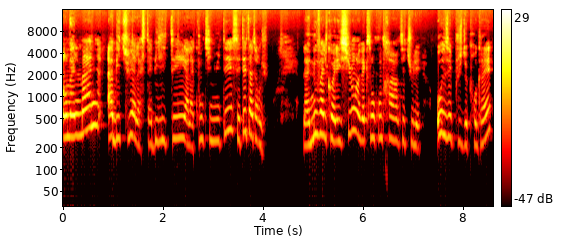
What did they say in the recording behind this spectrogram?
En Allemagne, habituée à la stabilité, à la continuité, c'était attendu. La nouvelle coalition, avec son contrat intitulé Oser plus de progrès,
